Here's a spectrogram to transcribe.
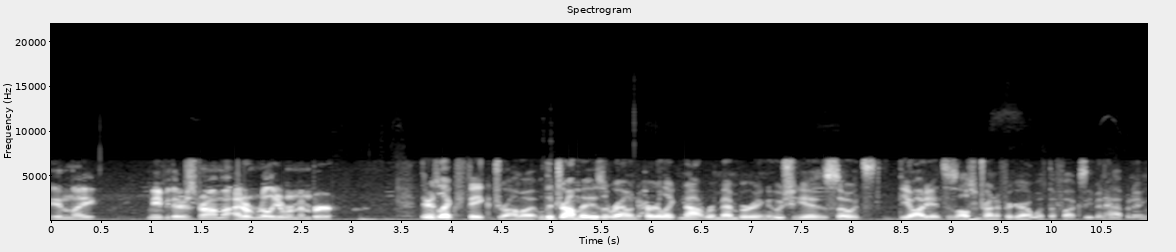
in like maybe there's drama. I don't really remember. There's like fake drama. Well, the drama is around her like not remembering who she is, so it's the audience is also trying to figure out what the fuck's even happening.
